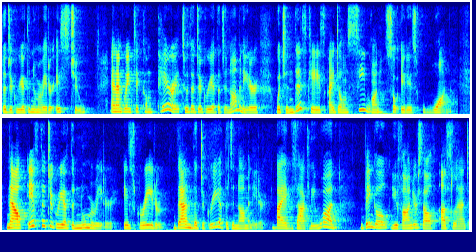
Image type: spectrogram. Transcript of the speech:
the degree of the numerator is 2 and I'm going to compare it to the degree of the denominator, which in this case, I don't see one, so it is 1. Now, if the degree of the numerator is greater than the degree of the denominator by exactly 1, bingo, you found yourself a slant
